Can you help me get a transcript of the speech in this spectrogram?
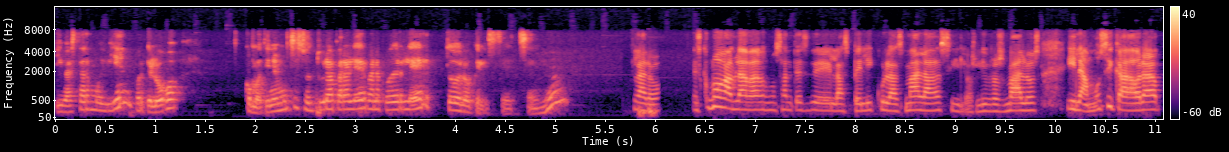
y va a estar muy bien, porque luego, como tienen mucha soltura para leer, van a poder leer todo lo que les echen, ¿no? Claro. Es como hablábamos antes de las películas malas y los libros malos y la música. Ahora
